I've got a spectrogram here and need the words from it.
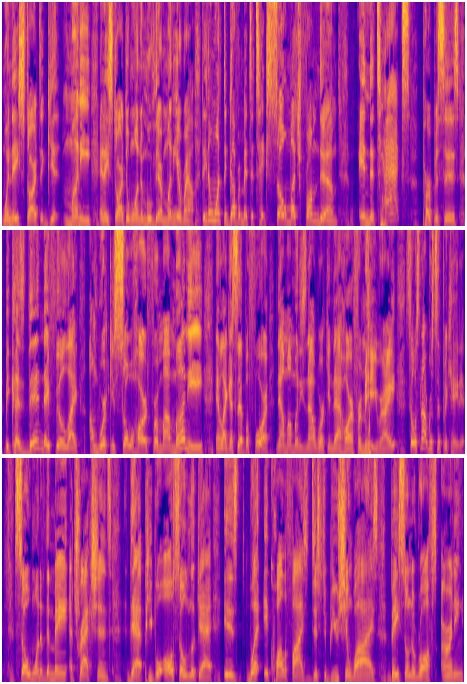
when they start to get money and they start to want to move their money around. They don't want the government to take so much from them in the tax purposes because then they feel like I'm working so hard for my money. And like I said before, now my money's not working that hard for me, right? So it's not reciprocated. So one of the main attractions that people also look at is what it qualifies distribution wise based on the Roth's earning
